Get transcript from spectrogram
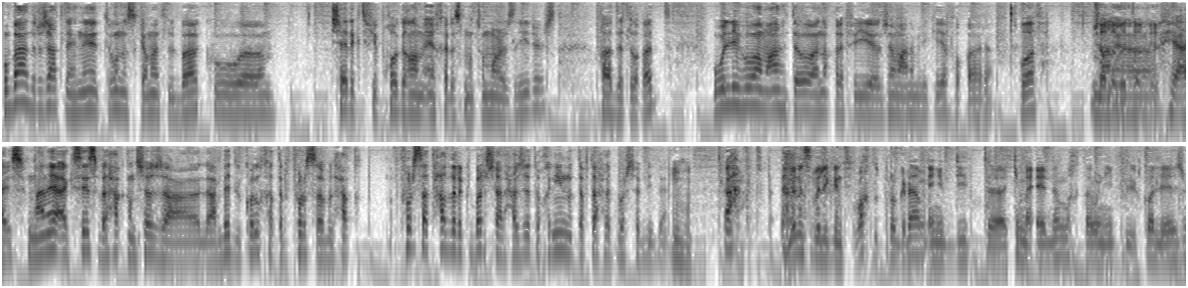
وبعد رجعت لهنا تونس كملت الباك و آه، شاركت في programme آخر اسمه Tomorrow's Leaders قادة الغد. واللي هو معاه توا نقرأ في الجامعة الأمريكية في القاهرة. واضح. إن شاء الله بالتوفيق. يعيش معناها Access بالحق نشجع العباد الكل خاطر فرصة بالحق. فرصة تحضرك برشا لحاجات أخرين وتفتح لك برشا بيبان. أحمد بالنسبة لك أنت؟ وقت ال programme اني بديت آه، كما آدم اختاروني في ال collège.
